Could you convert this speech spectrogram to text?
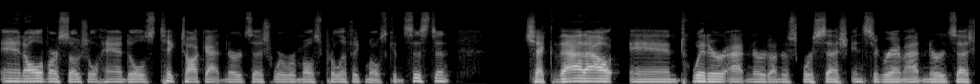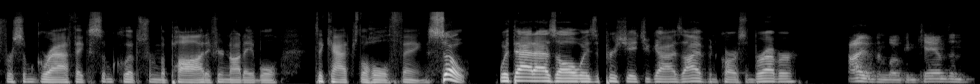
And all of our social handles TikTok at Nerd Sesh, where we're most prolific, most consistent. Check that out. And Twitter at nerd underscore sesh, Instagram at nerd sesh for some graphics, some clips from the pod if you're not able to catch the whole thing. So, with that, as always, appreciate you guys. I've been Carson Brever. I have been Logan Camden.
